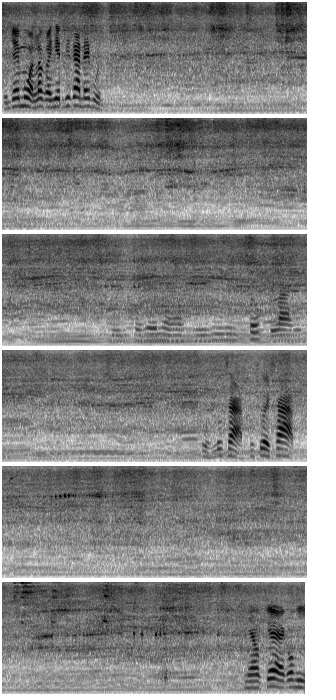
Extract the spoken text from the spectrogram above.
คุณใจม่วนแล้วก็เฮ็ดคือกันได้ผุนทุกไหลโอ้ลูกชาติผู้ช่วยชาติแนวแก้ก็มี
